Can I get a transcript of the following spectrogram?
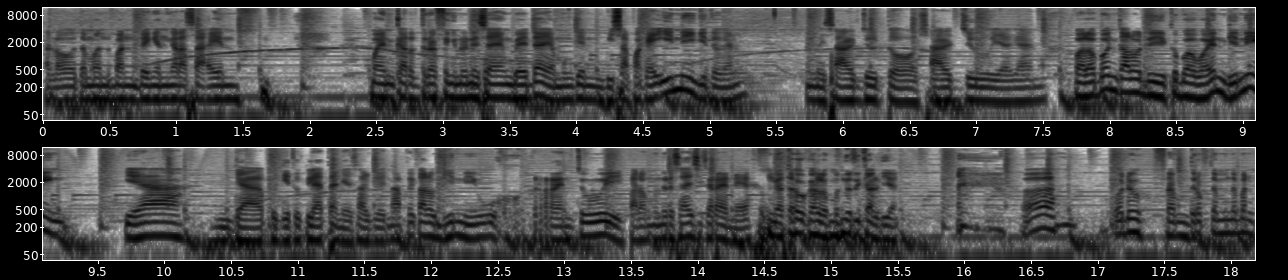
kalau teman-teman pengen ngerasain main car driving Indonesia yang beda ya mungkin bisa pakai ini gitu kan ini salju tuh salju ya kan? Walaupun kalau di kebawain gini ya nggak begitu kelihatan ya salju tapi kalau gini uh keren cuy. Kalau menurut saya sih keren ya. Nggak tahu kalau menurut kalian. Ah waduh frame drop teman-teman.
